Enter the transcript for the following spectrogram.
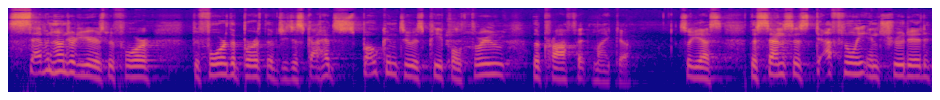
700 years before, before the birth of Jesus, God had spoken to his people through the prophet Micah. So, yes, the census definitely intruded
